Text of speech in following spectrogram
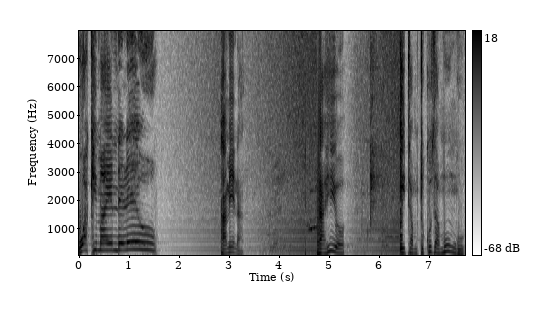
wa kimaendeleo. Amina. Na hiyo itamtukuza Mungu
